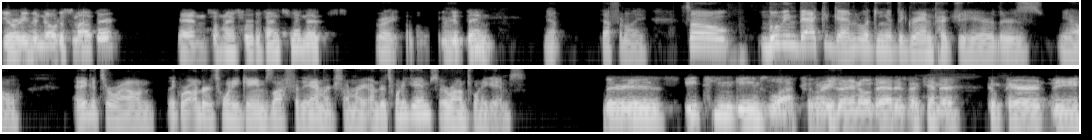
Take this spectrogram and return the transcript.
you don't even notice them out there. And sometimes for a defenseman, that's Right. a good thing. Yep, definitely. So moving back again, looking at the grand picture here, there's you know, I think it's around. I think we're under 20 games left for the Amerks. I'm right, under 20 games or around 20 games. There is 18 games left, and the reason I know that is I kind of compared the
